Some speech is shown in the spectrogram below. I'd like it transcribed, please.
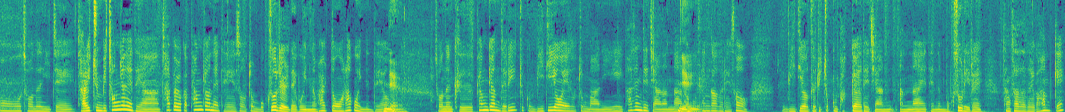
어, 저는 이제 자립준비 청년에 대한 차별과 편견에 대해서 좀 목소리를 내고 있는 활동을 하고 있는데요. 네. 저는 그 편견들이 조금 미디어에서 좀 많이 파생되지 않았나라고 예, 예. 생각을 해서 미디어들이 조금 바뀌어야 되지 않, 나에 되는 목소리를 당사자들과 함께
